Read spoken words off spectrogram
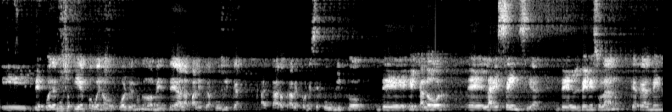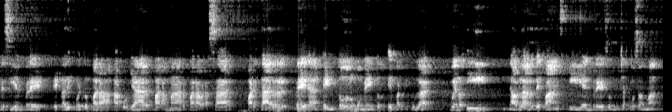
y después de mucho tiempo, bueno, volvemos nuevamente a la palestra pública, a estar otra vez con ese público, de el calor, la esencia del venezolano que realmente siempre está dispuesto para apoyar, para amar, para abrazar, para estar era, en todos los momentos, en particular, bueno, y hablar de fans y entre eso muchas cosas más,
